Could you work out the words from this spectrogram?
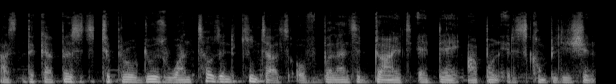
has the capacity to produce 1,000 quintals of balanced diet a day upon its completion.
